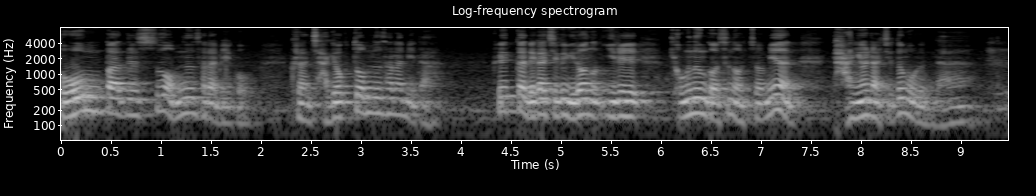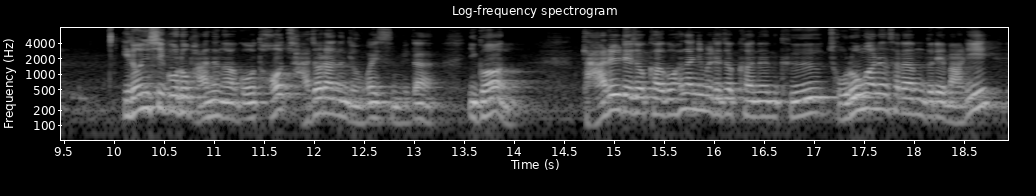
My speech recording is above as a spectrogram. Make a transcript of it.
도움받을 수 없는 사람이고 그런 자격도 없는 사람이다. 그러니까 내가 지금 이런 일을 겪는 것은 어쩌면 당연할지도 모른다. 이런 식으로 반응하고 더 좌절하는 경우가 있습니다. 이건 나를 대적하고 하나님을 대적하는 그 조롱하는 사람들의 말이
